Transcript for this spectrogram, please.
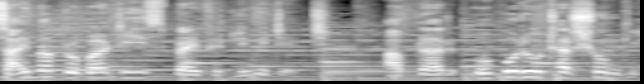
সাইমা প্রপার্টিজ প্রাইভেট লিমিটেড আপনার উপরে ওঠার সঙ্গী।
